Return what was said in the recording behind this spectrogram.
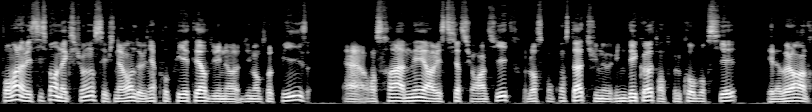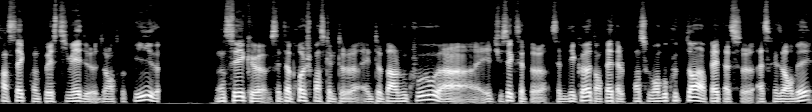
pour moi, l'investissement en action, c'est finalement devenir propriétaire d'une entreprise. on sera amené à investir sur un titre lorsqu'on constate une, une décote entre le cours boursier et la valeur intrinsèque qu'on peut estimer de, l'entreprise. On sait que cette approche, je pense qu'elle te, elle te parle beaucoup, et tu sais que cette, cette décote, en fait, elle prend souvent beaucoup de temps en fait, à, se, à se résorber.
